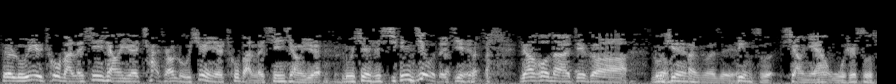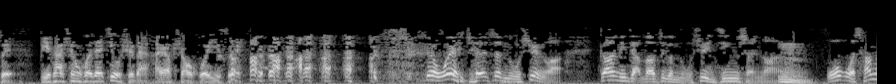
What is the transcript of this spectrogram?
这 鲁豫出版了《新相约》，恰巧鲁迅也出版了《新相约》，鲁迅是新旧的新。然后呢，这个鲁迅病死，享年五十四岁，比他生活在旧时代还要少活一岁。对，我也觉得是鲁迅啊。刚刚你讲到这个鲁迅精神啊，嗯，我我常常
